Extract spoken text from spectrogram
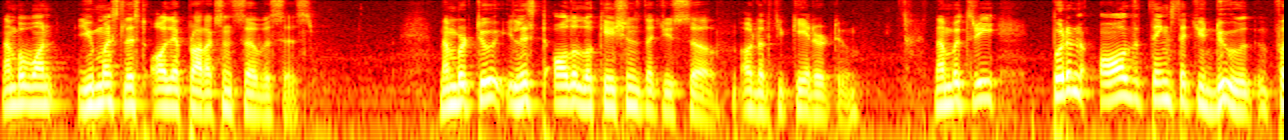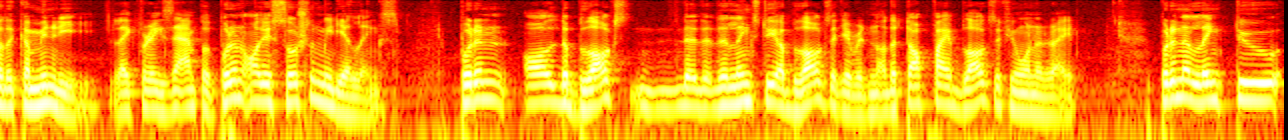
Number one, you must list all your products and services. Number two, list all the locations that you serve or that you cater to. Number three, put in all the things that you do for the community. Like for example, put in all your social media links put in all the blogs, the, the, the links to your blogs that you've written, or the top five blogs if you want to write. Put in a link to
